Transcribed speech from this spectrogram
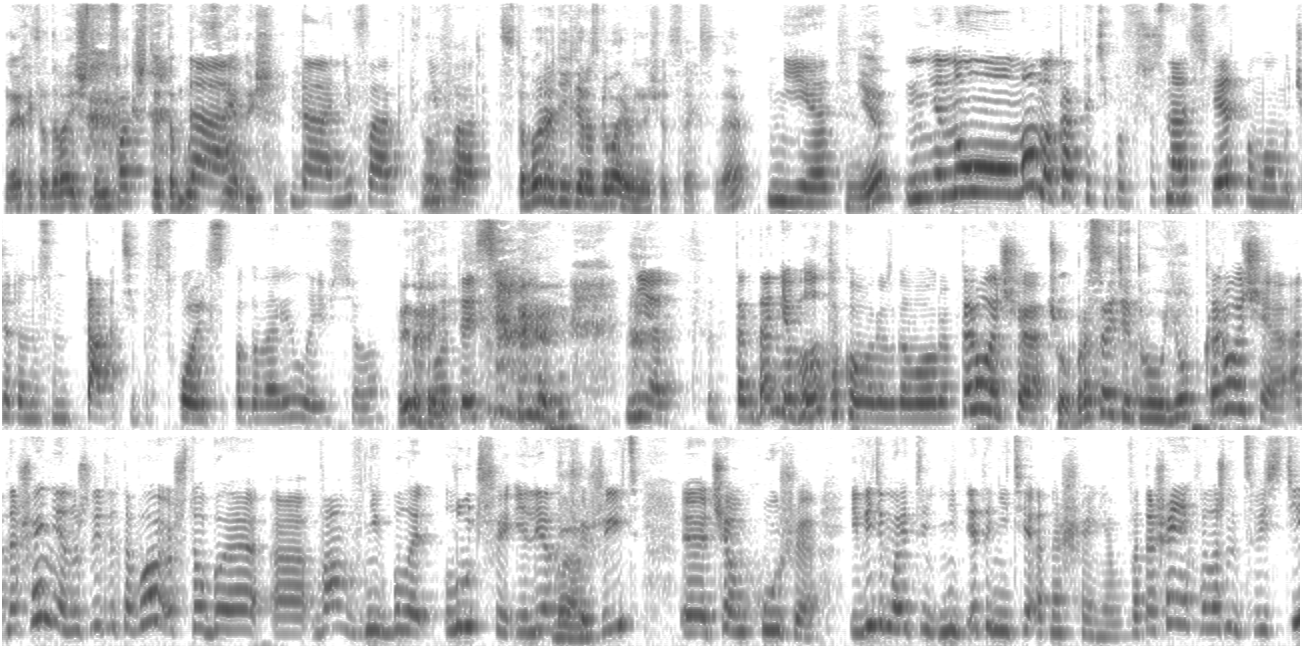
но я хотел добавить, что не факт, что это будет следующий. Да, не факт, не факт. С тобой родители разговаривали насчет секса, да? Нет. Нет? Не, Ну, мама как-то, типа, в 16 лет, по-моему, что-то нас так, типа, вскользь поговорила, и все. Предохранить. Нет, тогда не было такого разговора. Короче, Чё, бросайте этого уёбка. Короче, отношения нужны для того, чтобы э, вам в них было лучше и легче Да. жить, э, чем хуже. И, видимо, это не, это не те отношения. В отношениях вы должны цвести,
